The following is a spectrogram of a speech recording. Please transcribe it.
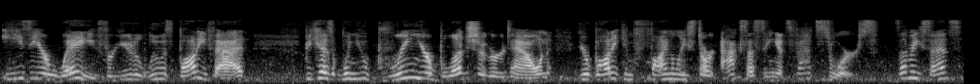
easier way for you to lose body fat because when you bring your blood sugar down, your body can finally start accessing its fat stores. Does that make sense?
